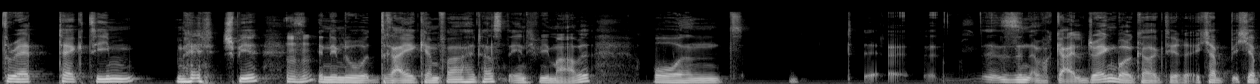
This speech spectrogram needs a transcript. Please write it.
Threat Tag Team Spiel, in dem du drei Kämpfer halt hast, ähnlich wie Marvel und äh, sind einfach geile Dragon Ball Charaktere. Ich habe ich hab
